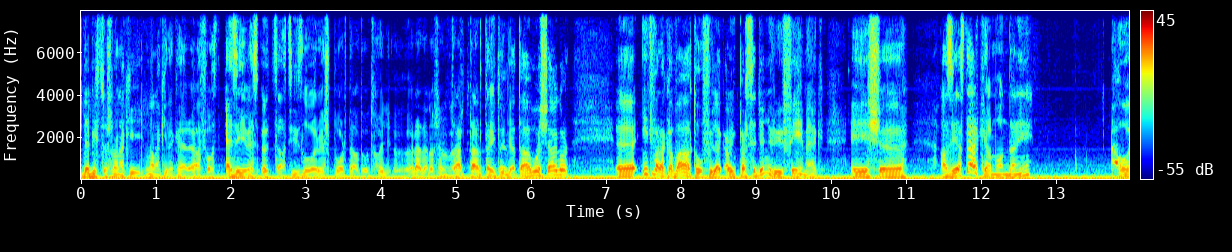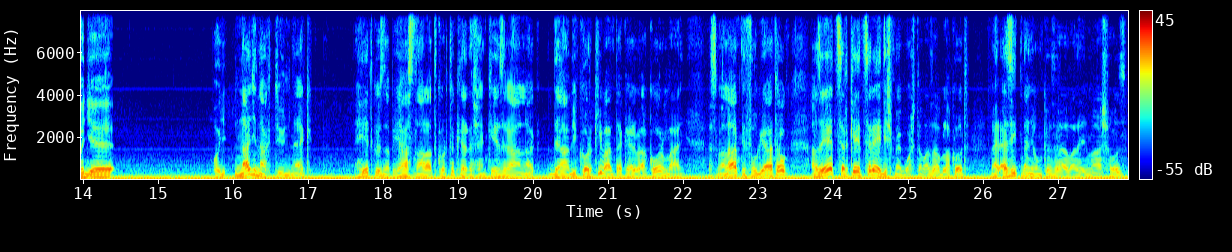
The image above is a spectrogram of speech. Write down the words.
de biztos van, aki, van akinek erre elfeloszt. Ezért vesz 510 lóerős sportautót, hogy radarosan tár, tartani tudja a távolságot. Itt vannak a váltófülek, amik persze gyönyörű fémek, és azért azt el kell mondani, hogy, hogy nagynak tűnnek, hétköznapi használatkor tökéletesen kézre állnak, de amikor ki van tekerve a kormány, ezt már látni fogjátok, azért egyszer-kétszer én is megmostam az ablakot, mert ez itt nagyon közel van egymáshoz.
